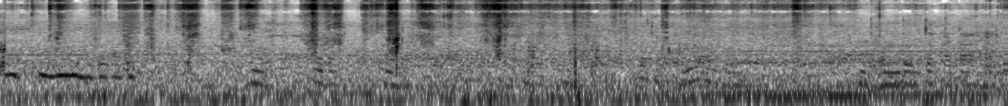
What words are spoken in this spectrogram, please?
হুম, এটা, এটা। ধন্দলটা কাটা হইল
